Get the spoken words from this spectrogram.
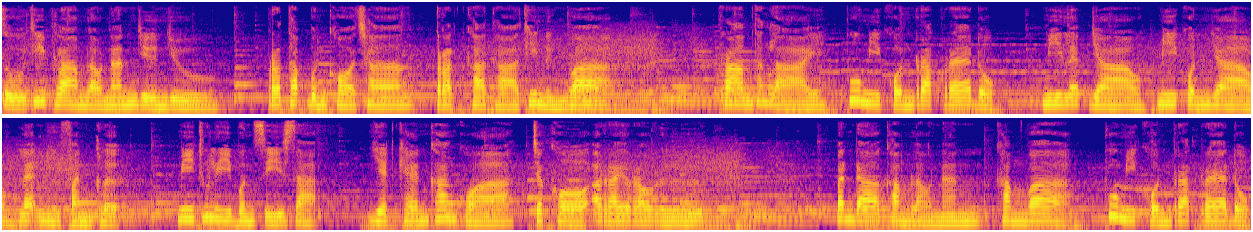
สู่ที่พราหมณ์เหล่านั้นยืนอยู่ ประทับบนคอช้าง ตรัสคาถาที่หนึ่งว่า พรามทั้งหลายผู้มีขนรักแร้ดก มีเล็บยาว มีขนยาวและมีฟันเคลอะมีทุลีบนศีรษะ เหยียดแขนข้างขวา จะขออะไรเราหรือ บรรดาคำเหล่านั้นคำว่า ผู้มีขนรักแร้ดก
